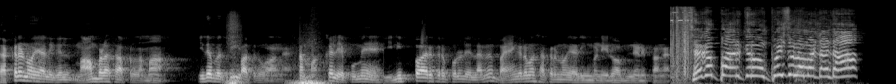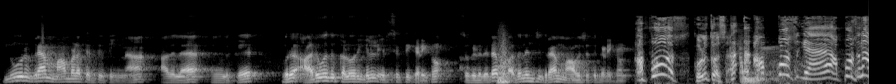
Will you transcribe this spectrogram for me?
சக்கரை நோயாளிகள் மாம்பழம் சாப்பிடலாமா? இதை பற்றி பார்த்துருவாங்க மக்கள் எப்பவுமே இனிப்பாக இருக்கிற பொருள் எல்லாமே பயங்கரமாக சக்கரை நோய் அதிகம் பண்ணிடும் அப்படின்னு நினைப்பாங்க. சிகப்பா இருக்கிறவன் பொய் சொல்ல மாட்டான்டா! நூறு கிராம் மாம்பழத்தை எடுத்துக்கிட்டிங்கன்னா அதில் உங்களுக்கு ஒரு அறுபது கலோரிகள் எரிசக்தி கிடைக்கும். ஸோ கிட்டத்தட்ட பதினஞ்சு கிராம் மாவுச்சத்து கிடைக்கும். அப்போஸ்! குளுக்கோஸ்? அப்போஸ்ங்க! அப்போஸ்னா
